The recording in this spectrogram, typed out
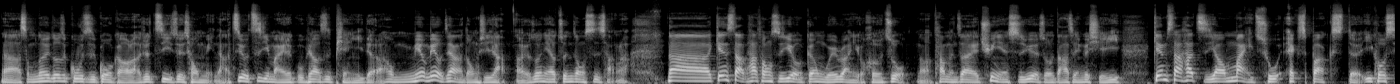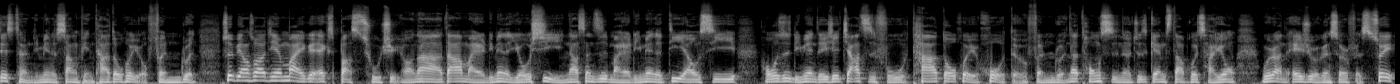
那什么东西都是估值过高啦，就自己最聪明啦，只有自己买的股票是便宜的啦，我们没有没有这样的东西啦啊，有时候你要尊重市场啦。那 GameStop 它同时也有跟微软有合作啊，他们在去年十月的时候达成一个协议，GameStop 它只要卖出 Xbox 的 ecosystem 里面的商品，它都会有分润。所以比方说，他今天卖一个 Xbox 出去啊，那大家买了里面的游戏，那甚至买了里面的 DLC 或者是里面的一些加值服务，它都会获得分润。那同时呢，就是 GameStop 会采用微软的 Azure 跟 Surface，所以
